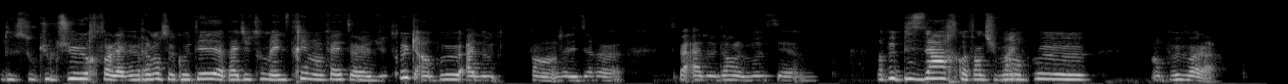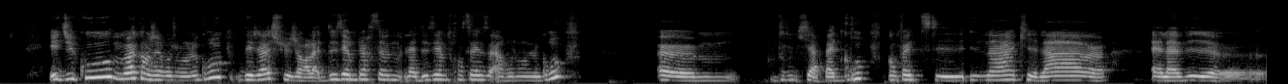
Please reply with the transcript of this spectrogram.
de sous-culture. Enfin, il avait vraiment ce côté pas du tout mainstream, en fait, mm. du truc, un peu anodin. Enfin, j'allais dire, c'est pas anodin le mot, c'est un peu bizarre, quoi. Enfin, tu vois, un peu. Un peu, voilà. Et du coup, moi, quand j'ai rejoint le groupe, déjà, je suis genre la deuxième personne, la deuxième française à rejoindre le groupe. Euh, donc, il n'y a pas de groupe. En fait, c'est Ina qui est là. Euh, elle avait, euh,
